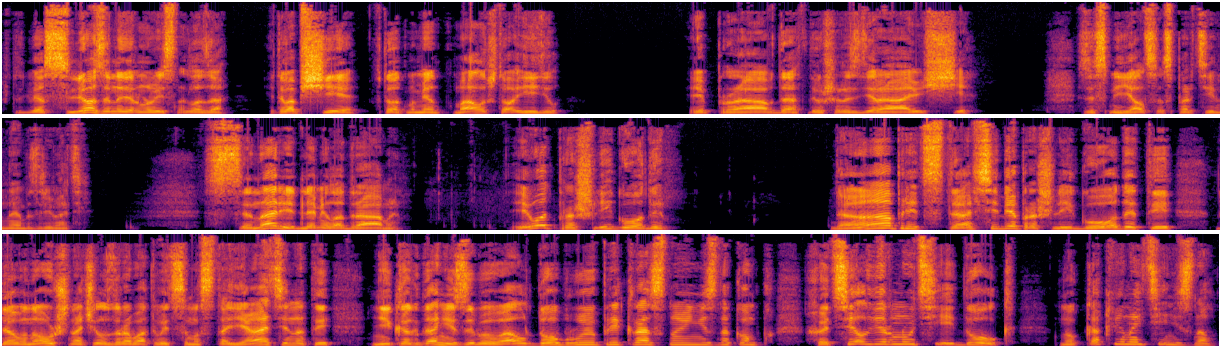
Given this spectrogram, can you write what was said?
что у тебя слезы навернулись на глаза, и ты вообще в тот момент мало что видел. — И правда душераздирающе, — засмеялся спортивный обозреватель. — Сценарий для мелодрамы. И вот прошли годы. Да, представь себе, прошли годы, ты давно уж начал зарабатывать самостоятельно, ты никогда не забывал добрую, прекрасную незнакомку, хотел вернуть ей долг, но как ее найти не знал.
